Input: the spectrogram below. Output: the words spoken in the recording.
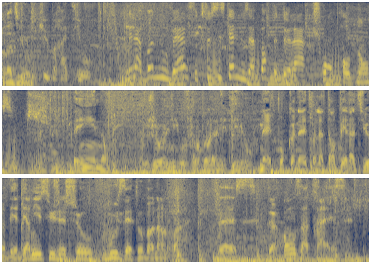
Radio. Cube Radio. Mais la bonne nouvelle, c'est que ce système nous apporte de l'air chaud en provenance. Ben non. Joignez-vous fera pas la météo. Mais pour connaître la température des derniers sujets chauds, vous êtes au bon endroit. Test de 11 à 13.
